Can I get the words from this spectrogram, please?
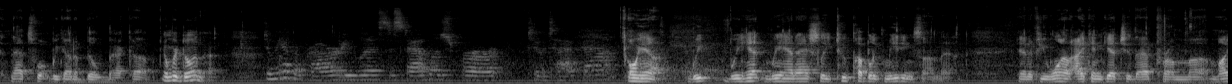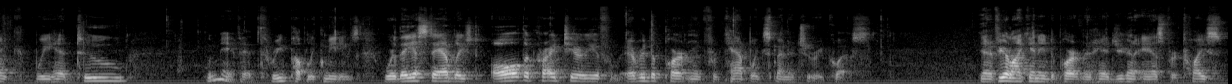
And that's what we got to build back up. And we're doing that. Do we have a priority list established for, to attack that? Oh, yeah. We, we, had, we had actually two public meetings on that. And if you want, I can get you that from uh, Mike. We had two, we may have had three public meetings where they established all the criteria from every department for capital expenditure requests. And if you're like any department head, you're going to ask for twice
